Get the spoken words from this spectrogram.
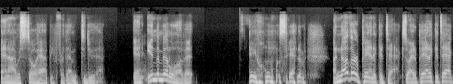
And I was so happy for them to do that. And in the middle of it, he almost had a, another panic attack. So I had a panic attack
